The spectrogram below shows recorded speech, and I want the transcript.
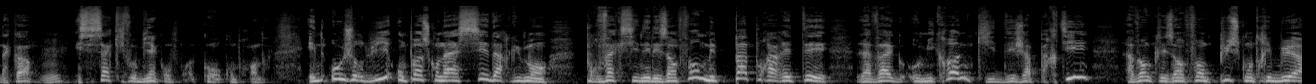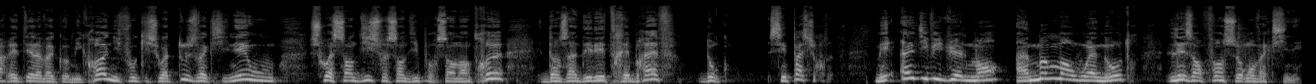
D'accord mmh. Et c'est ça qu'il faut bien comprendre. Et aujourd'hui, on pense qu'on a assez d'arguments pour vacciner les enfants, mais pas pour arrêter la vague Omicron qui est déjà partie. Avant que les enfants puissent contribuer à arrêter la vague Omicron, il faut qu'ils soient tous vaccinés ou 70-70% d'entre eux dans un délai très bref. Donc c'est pas sur. Mais individuellement, à un moment ou un autre, les enfants seront vaccinés.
